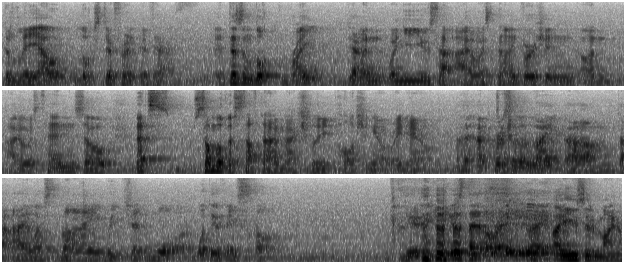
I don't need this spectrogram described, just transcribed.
the layout looks different. If Yeah. it doesn't look right Yeah. when when you use that iOS 9 version on iOS 10, so that's some of the stuff that I'm actually polishing out right now. I, I personally like um, the iOS 9 widget more. What do you think, Scott? You, you use that already, right? I use it in minor,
